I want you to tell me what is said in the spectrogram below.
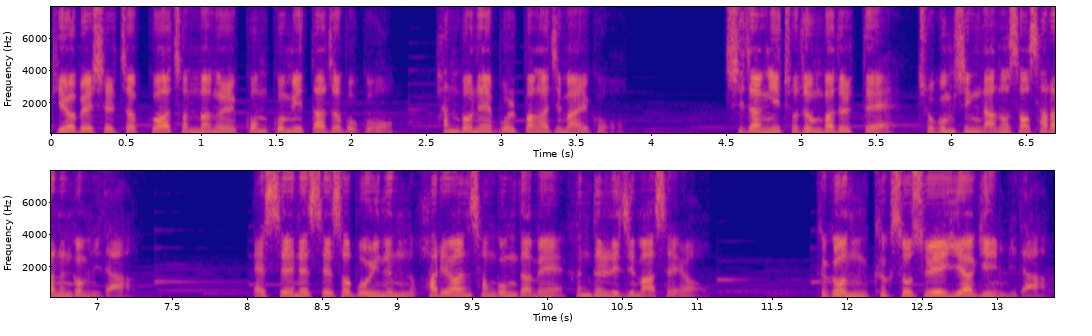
기업의 실적과 전망을 꼼꼼히 따져보고 한 번에 몰빵하지 말고 시장이 조정받을 때 조금씩 나눠서 사라는 겁니다. SNS에서 보이는 화려한 성공담에 흔들리지 마세요. 그건 극소수의 이야기입니다.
